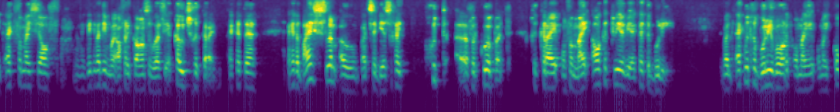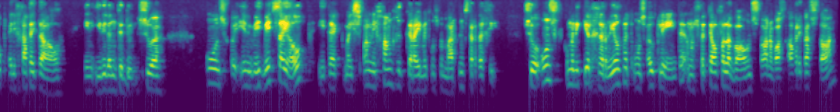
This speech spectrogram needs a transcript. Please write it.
het ek vir myself en ek weet nie wat die mooi Afrikaanse woord is 'n coach gekry ek het 'n ek het 'n baie slim ou wat sy besigheid goed uh, verkoop het gekry om vir my elke 2 weke te boelie. Want ek moet geboelie word om my om my kop uit die gat uit te haal en hierdie ding te doen. So ons met met sy hulp het ek my span in gang gekry met ons bemarkingsstrategie. So ons kommunikeer gereeld met ons ou kliënte en ons vertel vir hulle waar ons staan en waar Suid-Afrika staan.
